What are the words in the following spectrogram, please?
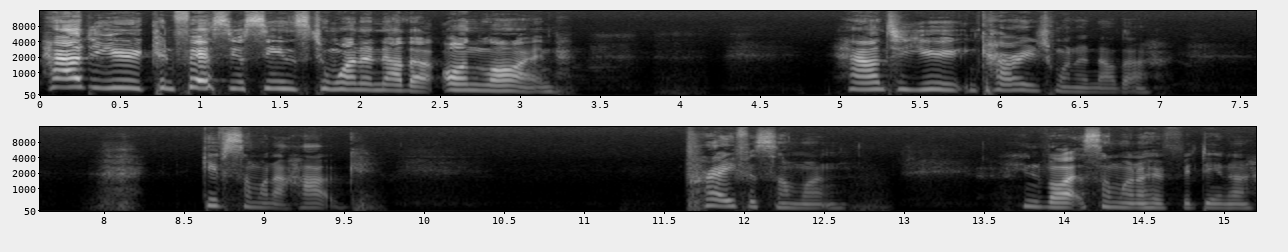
How do you confess your sins to one another online? How do you encourage one another? Give someone a hug. Pray for someone. Invite someone over for dinner.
